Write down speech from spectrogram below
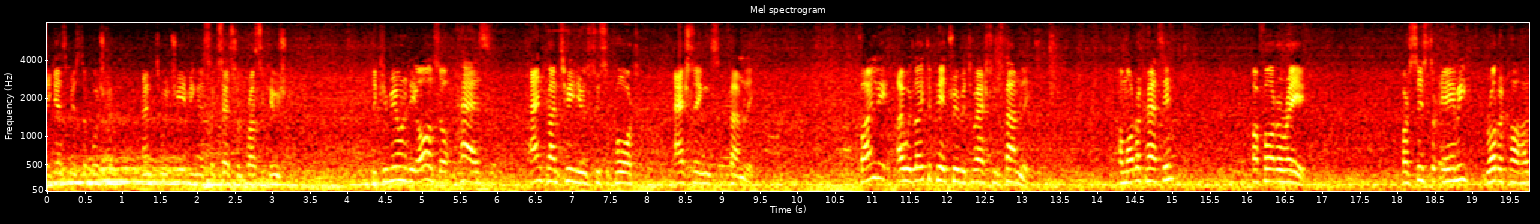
against Mr. Puska and to achieving a successful prosecution. The community also has and continues to support Ashling's family. Finally, I would like to pay tribute to Ashling's family. Her mother Kathleen, her father Ray, her sister Amy, brother Cathal,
